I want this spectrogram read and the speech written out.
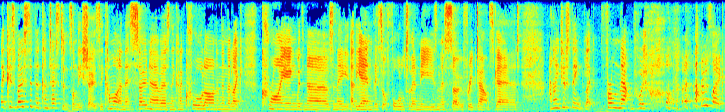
like, because most of the contestants on these shows, they come on and they're so nervous and they kind of crawl on and then they're like crying with nerves and they, at the mm. end, they sort of fall to their knees and they're so freaked out and scared. And I just think, like, from that point on, I was like,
